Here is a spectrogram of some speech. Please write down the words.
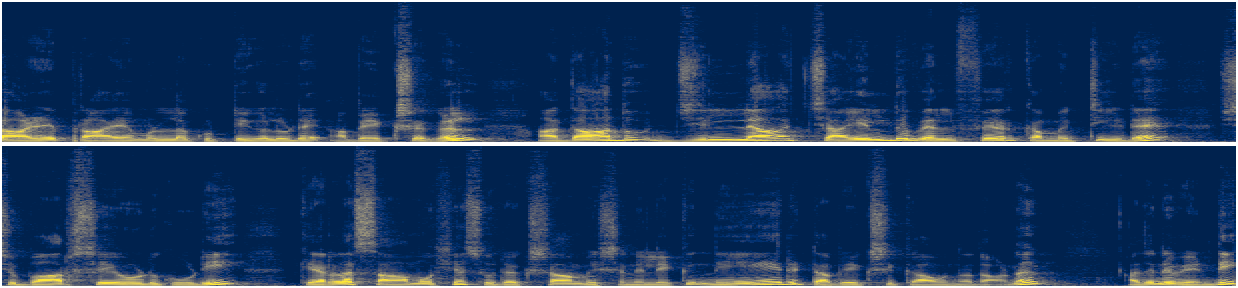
താഴെ പ്രായമുള്ള കുട്ടികളുടെ അപേക്ഷകൾ അതാതു ജില്ലാ ചൈൽഡ് വെൽഫെയർ കമ്മിറ്റിയുടെ ശുപാർശയോടുകൂടി കേരള സാമൂഹ്യ സുരക്ഷാ മിഷനിലേക്ക് നേരിട്ട് അപേക്ഷിക്കാവുന്നതാണ്. അതിനുവേണ്ടി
